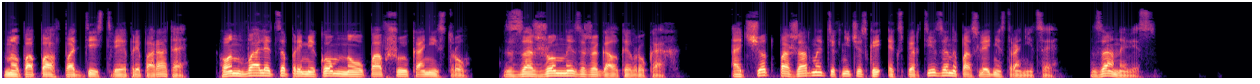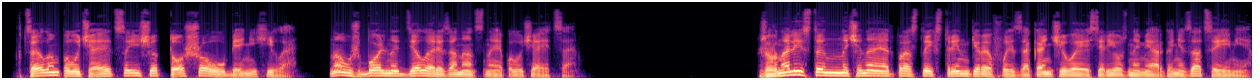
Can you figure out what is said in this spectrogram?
Но попав под действие препарата, он валится прямиком на упавшую канистру с зажженной зажигалкой в руках. Отчет пожарно-технической экспертизы на последней странице. Занавес. В целом получается еще то шоу Бенни Хилла. Но уж больно дело резонансное получается. Журналисты, начиная от простых стрингеров и заканчивая серьезными организациями,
